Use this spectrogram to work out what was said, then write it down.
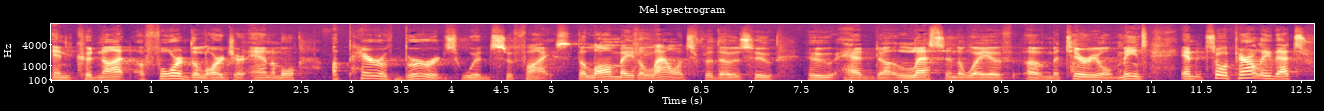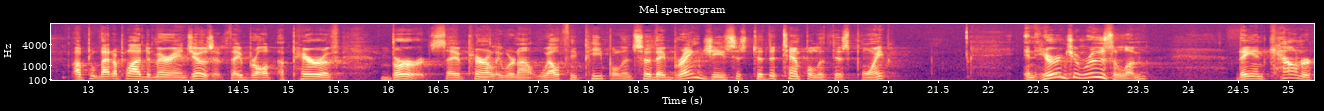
and could not afford the larger animal, a pair of birds would suffice. The law made allowance for those who, who had uh, less in the way of, of material means. And so apparently that's, that applied to Mary and Joseph. They brought a pair of birds. They apparently were not wealthy people. And so they bring Jesus to the temple at this point. And here in Jerusalem, they encounter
